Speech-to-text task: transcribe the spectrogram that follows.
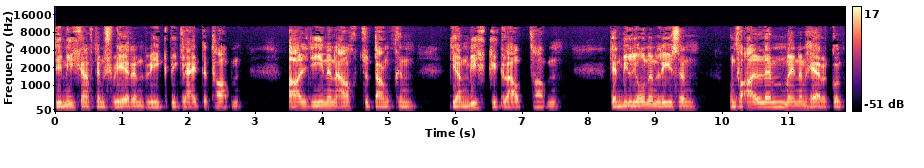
die mich auf dem schweren Weg begleitet haben. All jenen auch zu danken, die an mich geglaubt haben. Den Millionen Lesern, und vor allem meinem Herrgott,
